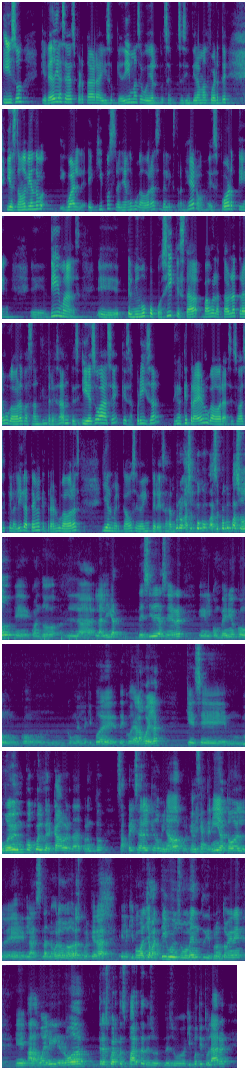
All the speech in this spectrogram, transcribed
hizo que Heredia se despertara, hizo que Dimas se, se, sintiera más fuerte y estamos viendo igual equipos trayendo jugadoras del extranjero, Sporting, eh, Dimas, eh, el mismo Pocosí que está bajo la tabla trae jugadoras bastante interesantes y eso hace que esa prisa tenga que traer jugadoras, eso hace que la liga tenga que traer jugadoras y el mercado se vea interesante. Bueno, hace poco, hace poco pasó eh, cuando la, la, liga decide hacer el convenio con, con, con el equipo de, de Codea La Juela, que se mueve un poco el mercado, ¿verdad? De pronto, Saprissa era el que dominaba porque era el que tenía todas eh, las, las, mejores jugadoras porque era el equipo más llamativo en su momento y de pronto viene eh, a la Juela y le roba tres cuartas partes de su, de su equipo titular.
